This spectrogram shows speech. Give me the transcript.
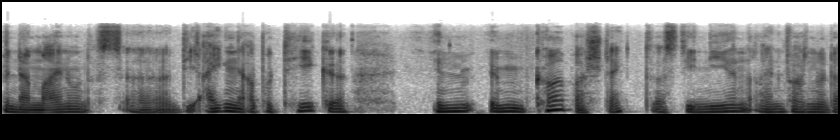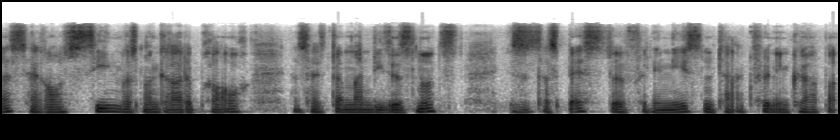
bin der Meinung, dass äh, die eigene Apotheke in, im Körper steckt, dass die Nieren einfach nur das herausziehen, was man gerade braucht. Das heißt, wenn man dieses nutzt, ist es das Beste für den nächsten Tag für den Körper.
